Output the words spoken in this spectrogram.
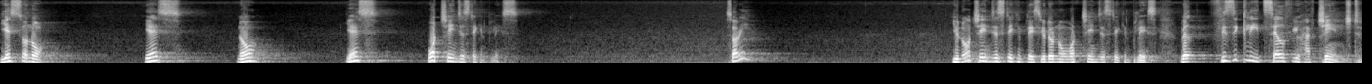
Yes or no? Yes? No? Yes? What change has taken place? Sorry? You know change has taken place, you don't know what change has taken place. Well, physically itself, you have changed.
